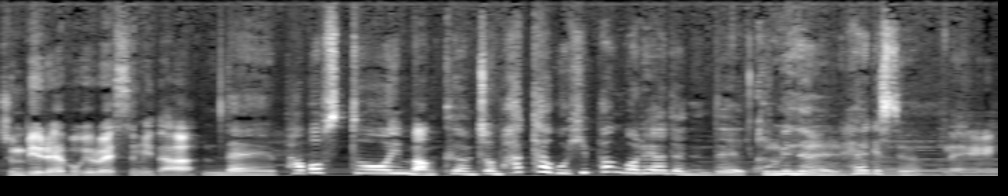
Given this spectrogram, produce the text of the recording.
준비를 해보기로 했습니다. 네, 팝업 스토어인 만큼 좀 핫하고 힙한 걸 해야 되는데 고민을. 해야겠어요. 네.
